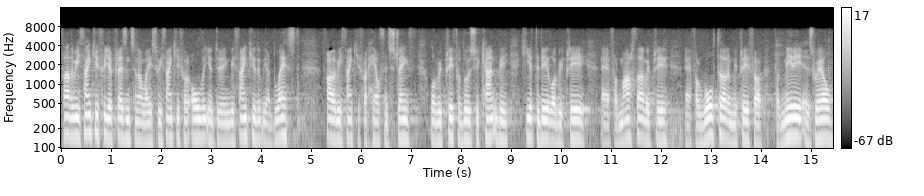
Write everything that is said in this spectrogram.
Father, we thank you for your presence in our lives. We thank you for all that you're doing. We thank you that we are blessed. Father, we thank you for health and strength. Lord, we pray for those who can't be here today. Lord, we pray uh, for Martha. We pray uh, for Walter. And we pray for, for Mary as well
